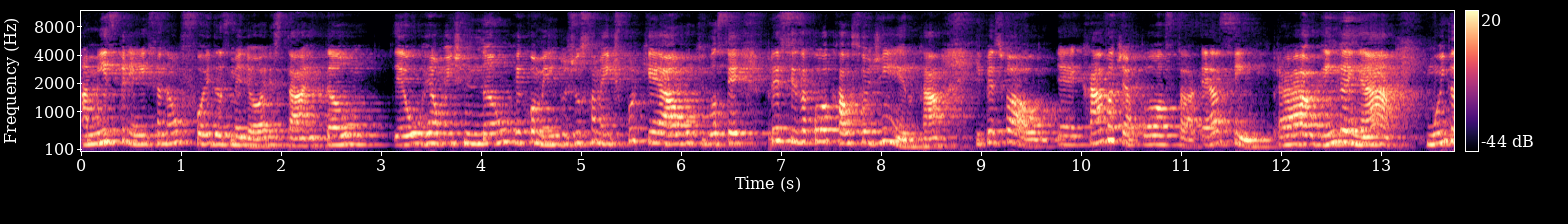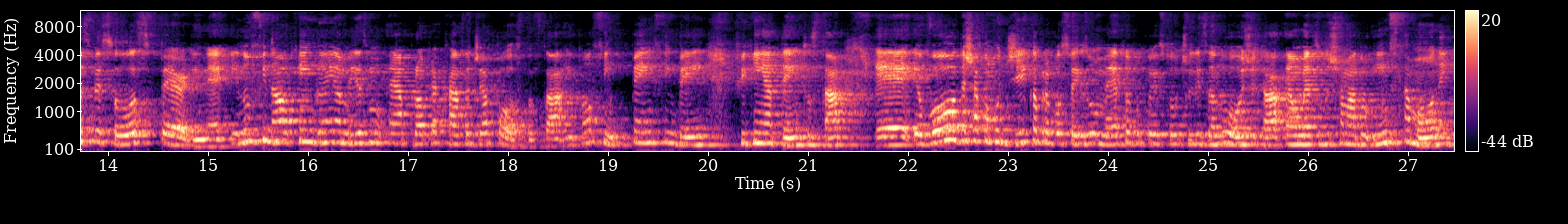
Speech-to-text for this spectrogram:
a minha experiência não foi das melhores, tá, então eu realmente não recomendo justamente porque é algo que você precisa colocar o seu dinheiro, tá? E pessoal, é, casa de aposta é assim, para alguém ganhar muitas pessoas perdem, né? E no final quem ganha mesmo é a própria casa de apostas, tá? Então assim, pensem bem, fiquem atentos, tá? É, eu vou deixar como dica para vocês o método que eu estou utilizando hoje, tá? É um método chamado Instamoney.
